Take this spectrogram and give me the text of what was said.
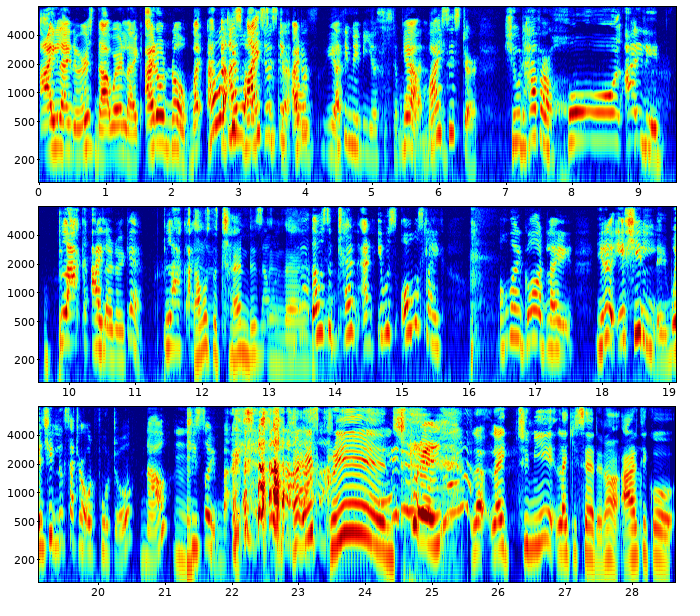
eyeliners that were like I don't know. My I wa- at least I wa- I my don't sister. think I I don't. was- Yeah, I think maybe your sister. More yeah. than My me. sister, she would have her whole eyelid black eyeliner, Yeah, Black eyeliner. That was the trend, is in yeah, that was the trend, and it was almost like, oh my god, like you know, if she when she looks at her own photo now, Mm. she's so embarrassed. it's cringe. cringe. Li- like to me, like you said, you know, article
